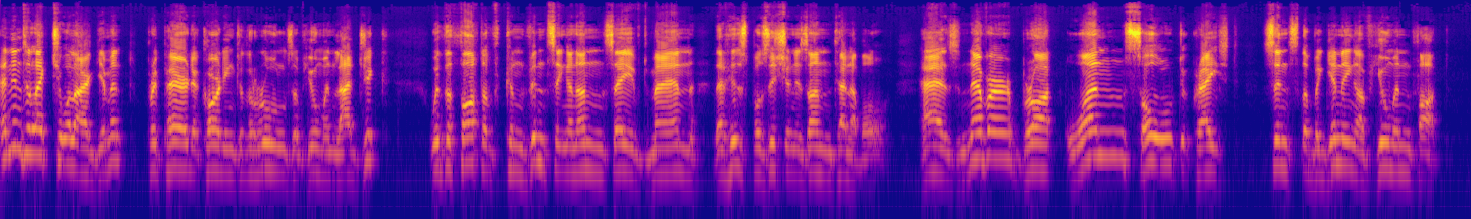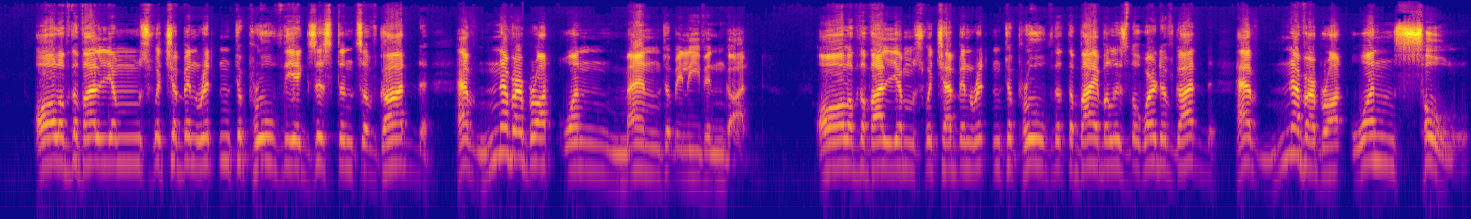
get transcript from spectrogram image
An intellectual argument, prepared according to the rules of human logic, with the thought of convincing an unsaved man that his position is untenable, has never brought one soul to Christ since the beginning of human thought. All of the volumes which have been written to prove the existence of God have never brought one man to believe in God. All of the volumes which have been written to prove that the Bible is the Word of God have never brought one soul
